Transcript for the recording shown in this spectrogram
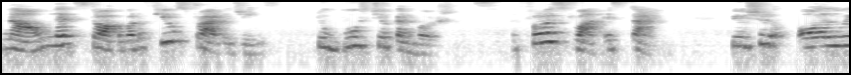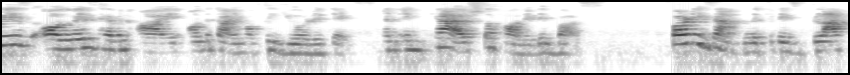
Now, let's talk about a few strategies to boost your conversions. The first one is time. You should always, always have an eye on the time of the year it is and encash the holiday buzz. For example, if it is Black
